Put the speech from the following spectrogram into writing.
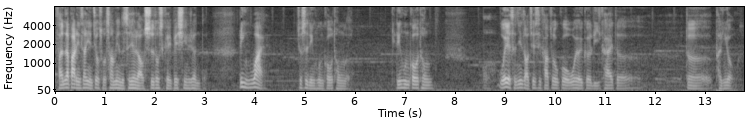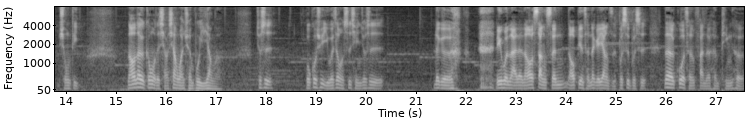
反正在八零三研究所上面的这些老师都是可以被信任的。另外，就是灵魂沟通了。灵魂沟通，哦，我也曾经找杰西卡做过。我有一个离开的的朋友兄弟，然后那个跟我的想象完全不一样啊，就是。我过去以为这种事情就是那个 灵魂来了，然后上身，然后变成那个样子。不是，不是，那个过程反而很平和。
